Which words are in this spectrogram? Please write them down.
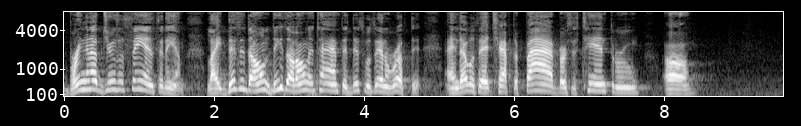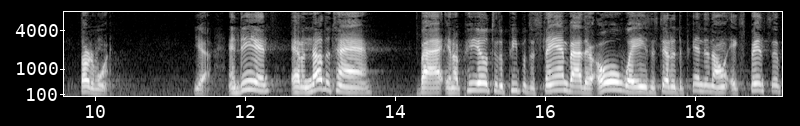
bringing up Judah's sins to them. Like this is the only, these are the only times that this was interrupted. And that was at chapter 5, verses 10 through uh, 31. Yeah. And then at another time, by an appeal to the people to stand by their old ways instead of depending on expensive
